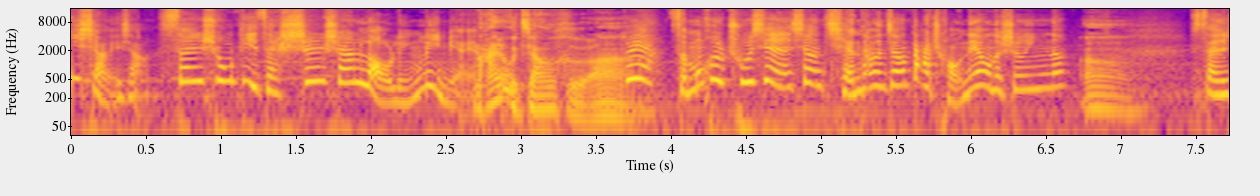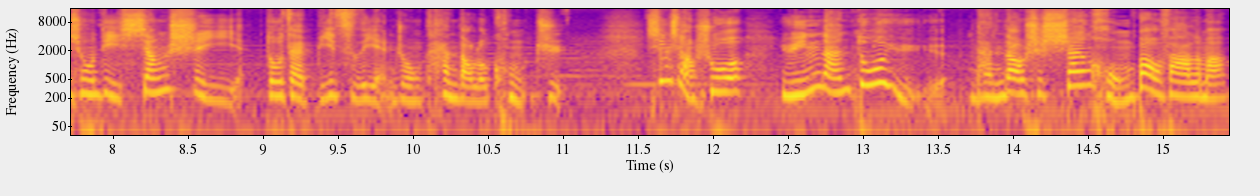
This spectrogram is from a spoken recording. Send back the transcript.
你想一想，三兄弟在深山老林里面呀，哪有江河啊？对呀，怎么会出现像钱塘江大潮那样的声音呢？嗯。三兄弟相视一眼，都在彼此的眼中看到了恐惧，心想说：“云南多雨，难道是山洪爆发了吗？”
